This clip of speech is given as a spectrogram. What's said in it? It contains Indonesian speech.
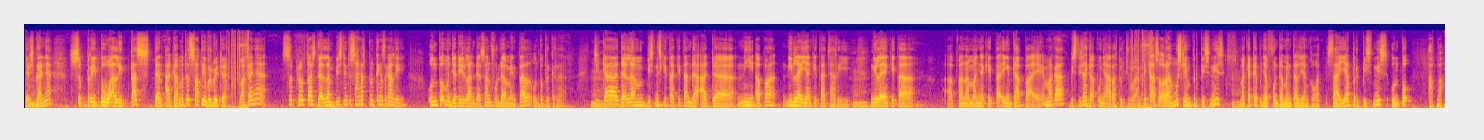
Jadi sebenarnya spiritualitas dan agama itu sesuatu yang berbeda. Makanya spiritualitas dalam bisnis itu sangat penting sekali untuk menjadi landasan fundamental untuk bergerak. Jika dalam bisnis kita kita tidak ada ni apa nilai yang kita cari, nilai yang kita apa namanya kita ingin gapai, maka bisnisnya nggak punya arah tujuan. Ketika seorang muslim berbisnis, maka dia punya fundamental yang kuat. Saya berbisnis untuk apa?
